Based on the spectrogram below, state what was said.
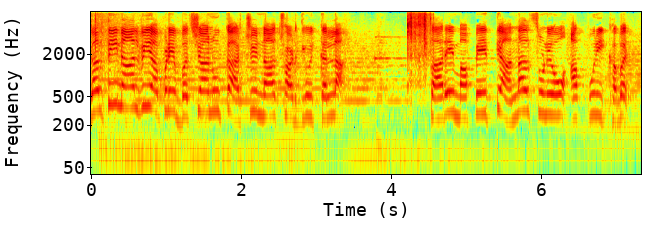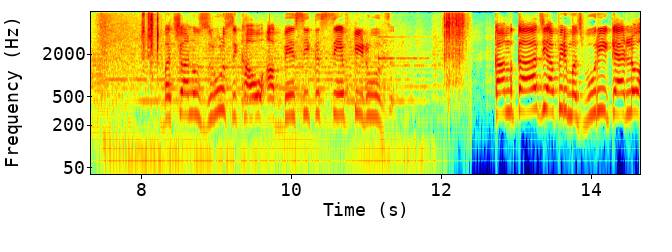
ਗਲਤੀ ਨਾਲ ਵੀ ਆਪਣੇ ਬੱਚਿਆਂ ਨੂੰ ਘਰ 'ਚ ਨਾ ਛੱਡ ਦਿਓ ਇਕੱਲਾ। ਸਾਰੇ ਮਾਪੇ ਧਿਆਨ ਨਾਲ ਸੁਣਿਓ ਆ ਪੂਰੀ ਖਬਰ। ਬੱਚਿਆਂ ਨੂੰ ਜ਼ਰੂਰ ਸਿਖਾਓ ਆ ਬੇਸਿਕ ਸੇਫਟੀ ਰੂਲਸ। ਕੰਮਕਾਜ ਜਾਂ ਫਿਰ ਮਜਬੂਰੀ ਕਹਿ ਲਓ,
